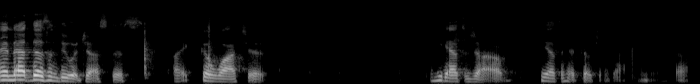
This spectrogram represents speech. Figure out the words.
And that doesn't do it justice. Like, go watch it he has a job. He has a head coaching job. So,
